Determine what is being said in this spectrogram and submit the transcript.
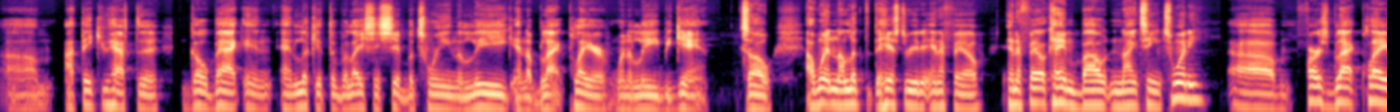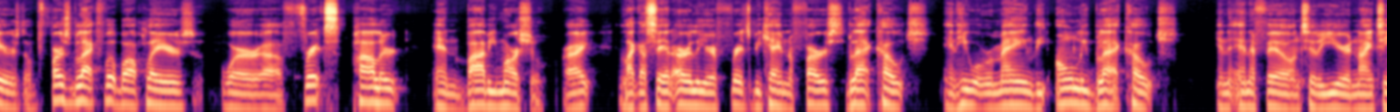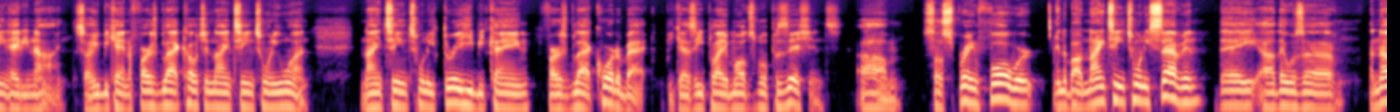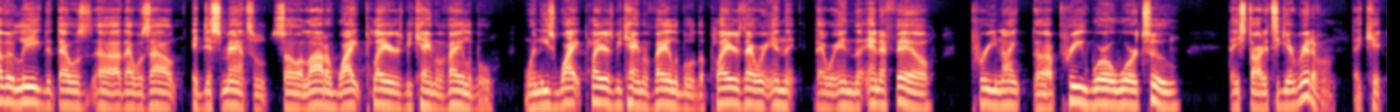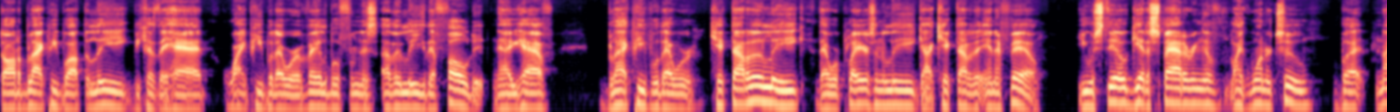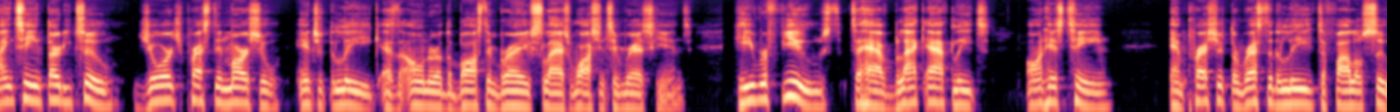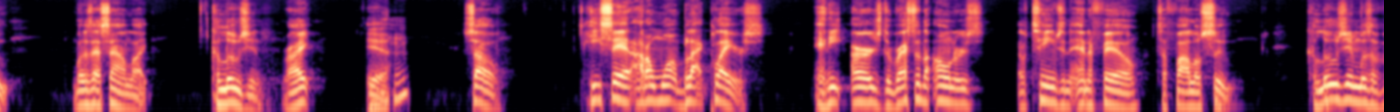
um, I think you have to go back and and look at the relationship between the league and the black player when the league began. So I went and I looked at the history of the NFL. NFL came about in 1920. Um, first black players, the first black football players were uh, Fritz Pollard and Bobby Marshall. Right, like I said earlier, Fritz became the first black coach, and he will remain the only black coach in the NFL until the year 1989. So he became the first black coach in 1921. 1923, he became first black quarterback because he played multiple positions. Um, so spring forward in about 1927, they uh, there was a another league that that was uh, that was out. It dismantled. So a lot of white players became available. When these white players became available, the players that were in the that were in the NFL pre uh, pre World War II, they started to get rid of them. They kicked all the black people out of the league because they had white people that were available from this other league that folded. Now you have black people that were kicked out of the league, that were players in the league, got kicked out of the NFL. You would still get a spattering of like one or two, but 1932, George Preston Marshall entered the league as the owner of the Boston Braves slash Washington Redskins. He refused to have black athletes on his team and pressured the rest of the league to follow suit. What does that sound like? Collusion, right? Yeah. Mhm. So he said, I don't want black players. And he urged the rest of the owners of teams in the NFL to follow suit. Collusion was a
